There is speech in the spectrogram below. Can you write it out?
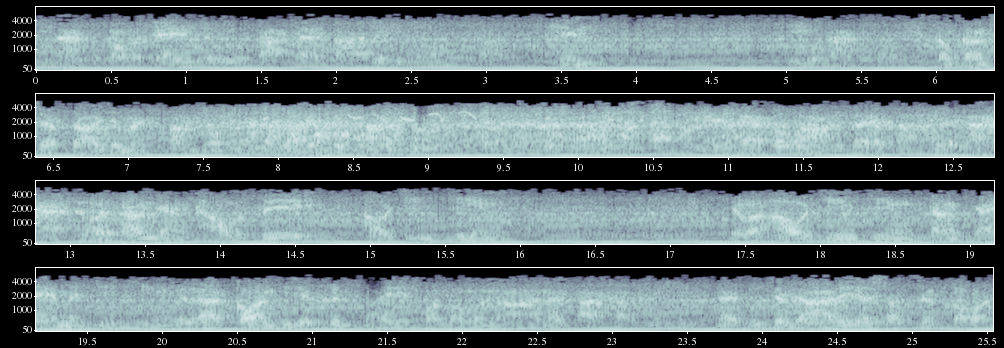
ที่นั่งกระจอกกระแจจะมีโอกาสแสบตาได้ที่ไหนบ้างเปล่าเห็นมีโอกาสไหม ต้องการแสบตาใช่ไหมครับไม่ใช่เห็นแค่ก็ว่าที่แสบตาอย่างนั้นก็ทำอย่างเขาสิเอาจริงๆที่ว่าเอาจริง ๆ ตั้งใจให้มันจริง ๆ เวลาก่อนที่จะขึ้นไปก่อนภาวนานะครับให้พิจารณาอริยสัจเสียก่อน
